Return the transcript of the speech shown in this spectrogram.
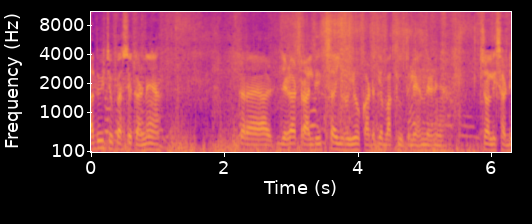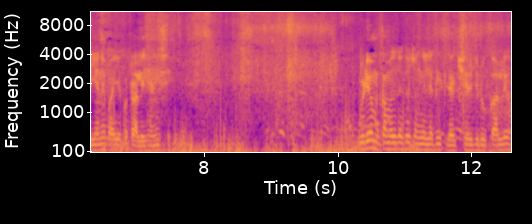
ਅੱਧ ਵਿੱਚੋਂ ਪੈਸੇ ਕੱਢਣੇ ਆ। ਕਿਰਾਇਆ ਜਿਹੜਾ ਟਰਾਲੀ ਦੀ ਸਹੀ ਹੋਈ, ਉਹ ਕੱਢ ਕੇ ਬਾਕੀ ਉਤਲੇ ਹਨ ਦੇਣੇ ਆ। ਟਰਾਲੀ ਸਾਡੀ ਇਹਨੇ ਭਾਈ ਕੋਈ ਟਰਾਲੀ ਹੈ ਨਹੀਂ ਸੀ। ਵੀਡੀਓ ਮੁਕੰਮਲ ਦੇਖੋ ਚੰਗੀ ਲੱਗੀ ਲਾਈਕ ਸ਼ੇਅਰ ਜ਼ਰੂਰ ਕਰ ਲਿਓ।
